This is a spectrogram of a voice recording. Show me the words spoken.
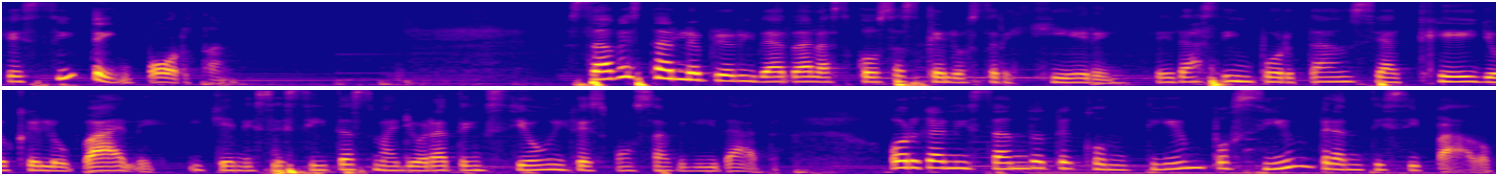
que sí te importan. Sabes darle prioridad a las cosas que los requieren, le das importancia a aquello que lo vale y que necesitas mayor atención y responsabilidad, organizándote con tiempo siempre anticipado.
